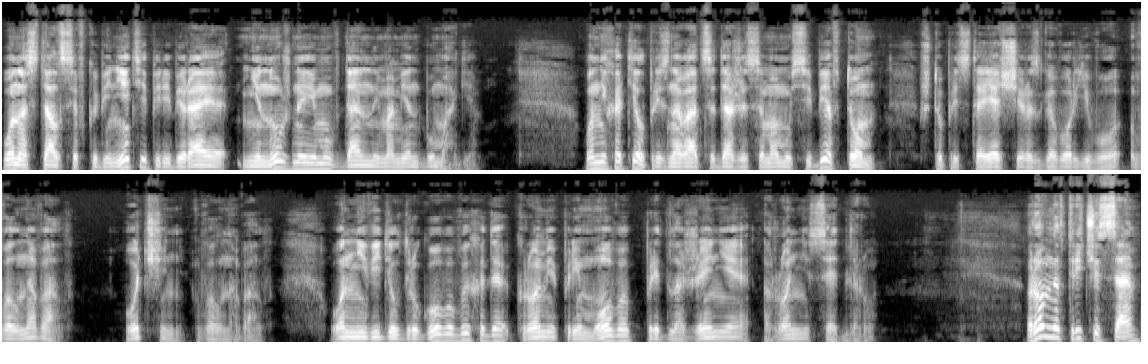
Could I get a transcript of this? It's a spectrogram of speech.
он остался в кабинете, перебирая ненужные ему в данный момент бумаги. Он не хотел признаваться даже самому себе в том, что предстоящий разговор его волновал. Очень волновал. Он не видел другого выхода, кроме прямого предложения Ронни Седлеру. Ровно в три часа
